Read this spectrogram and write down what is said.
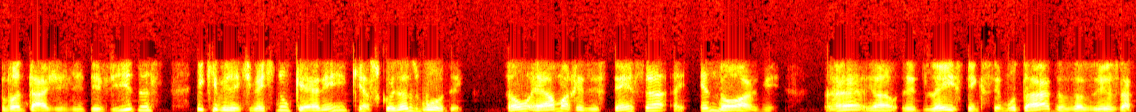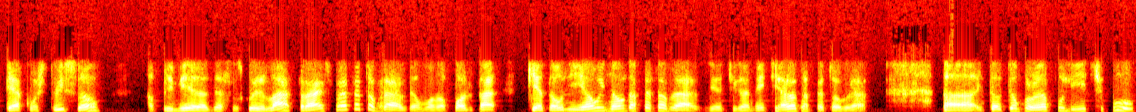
vantagens indevidas e que evidentemente não querem que as coisas mudem. Então é uma resistência enorme. Né? Leis têm que ser mudadas, às vezes até a Constituição. A primeira dessas coisas lá atrás foi a Petrobras, né? o monopólio tá, que é da União e não da Petrobras. E antigamente era da Petrobras. Ah, então tem um problema político,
